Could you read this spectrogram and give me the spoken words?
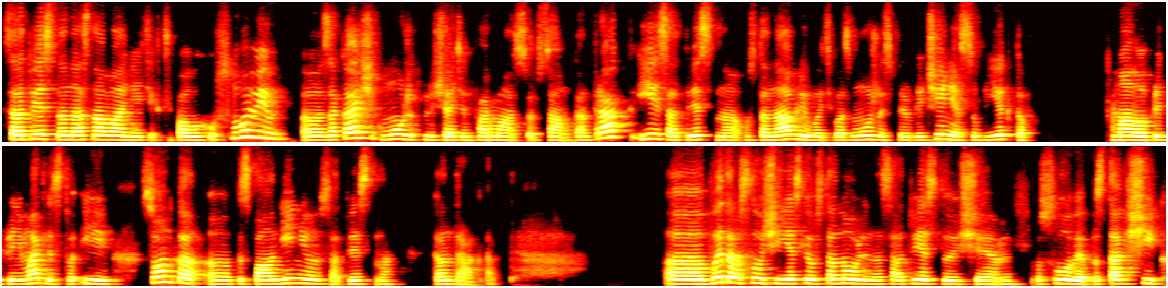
Соответственно, на основании этих типовых условий э, заказчик может включать информацию в сам контракт и, соответственно, устанавливать возможность привлечения субъектов малого предпринимательства и СОНКа э, к исполнению, соответственно, контракта. Э, в этом случае, если установлено соответствующее условие, поставщик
